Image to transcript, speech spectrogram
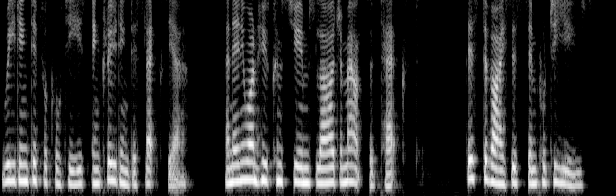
reading difficulties, including dyslexia, and anyone who consumes large amounts of text, this device is simple to use.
